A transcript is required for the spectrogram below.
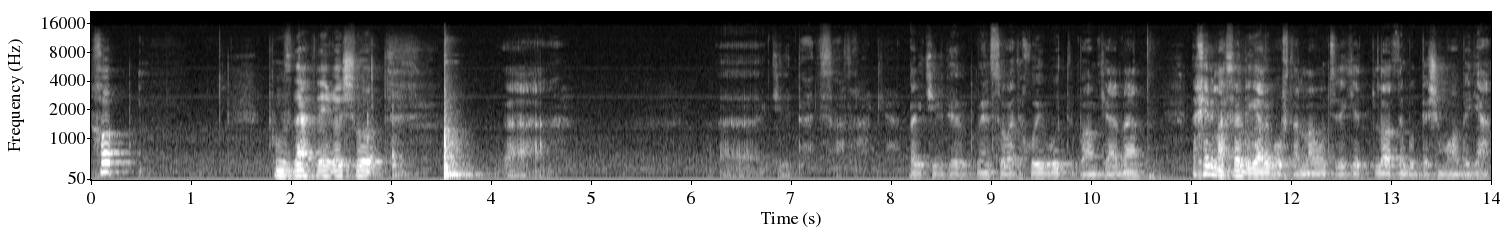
خب 15 دقیقه شد. و کلیپ بعد ساعت خواهم کرد. ولی کلیپ من صحبت خوبی بود با هم کردم. و خیلی مسئله دیگر رو گفتم. من اون چیزی که لازم بود به شما بگم.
